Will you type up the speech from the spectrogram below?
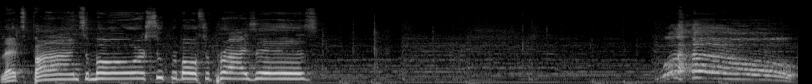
Let's find some more Super Bowl surprises. Whoa!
